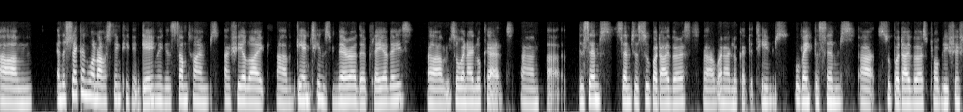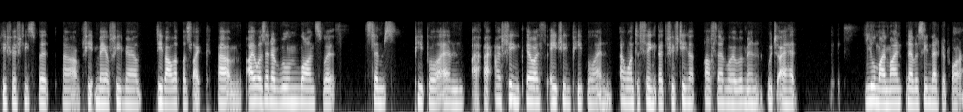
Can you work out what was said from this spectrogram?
Um, and the second one I was thinking in gaming is sometimes I feel like um, game teams mirror their player base. Um, so when I look at um, uh, the Sims, Sims is super diverse. Uh, when I look at the teams who make the Sims, uh, super diverse, probably 50-50 split, uh, male female developers. Like um, I was in a room once with Sims people, and I, I think there was 18 people, and I want to think that 15 of them were women, which I had blew my mind. Never seen that before.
